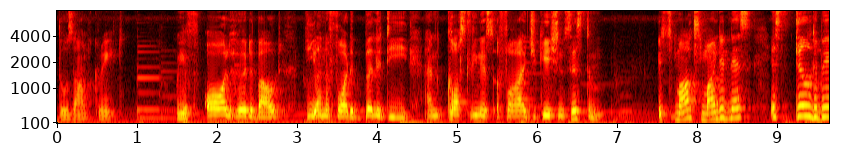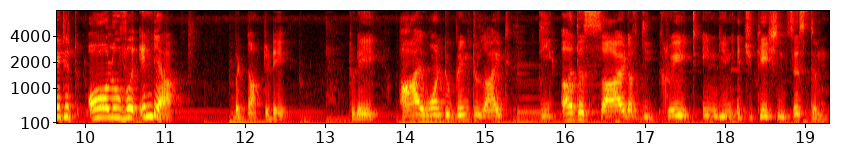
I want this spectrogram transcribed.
those aren't great. We have all heard about the unaffordability and costliness of our education system. Its marks mindedness is still debated all over India. But not today. Today, I want to bring to light the other side of the great Indian education system,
